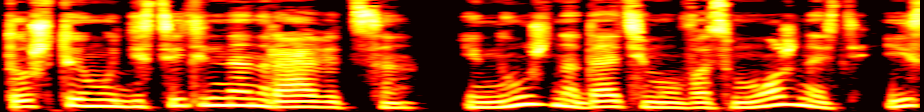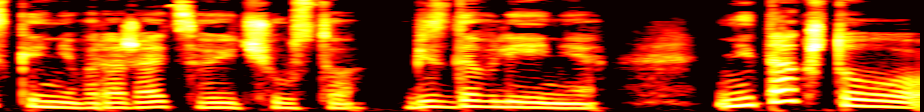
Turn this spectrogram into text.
то, что ему действительно нравится, и нужно дать ему возможность искренне выражать свои чувства, без давления. Не так, что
